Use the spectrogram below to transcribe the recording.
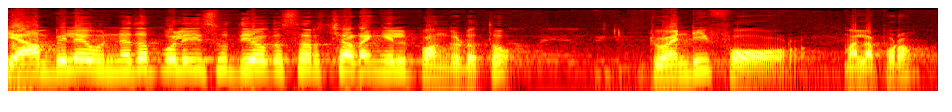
ക്യാമ്പിലെ ഉന്നത പോലീസ് ഉദ്യോഗസ്ഥർ ചടങ്ങിൽ പങ്കെടുത്തു. ട്വന്റി മലപ്പുറം.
